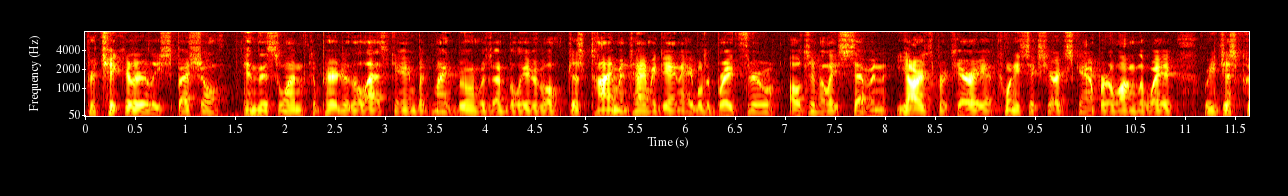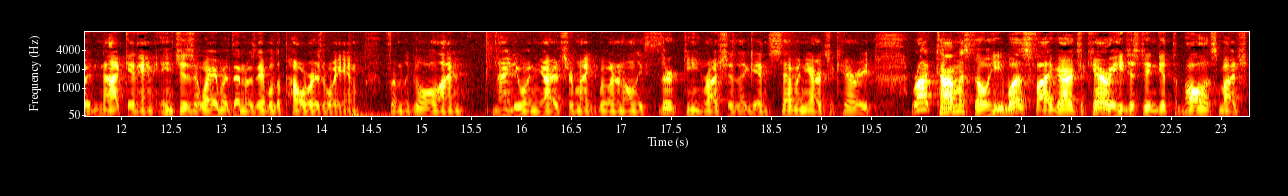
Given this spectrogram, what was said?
particularly special in this one compared to the last game, but Mike Boone was unbelievable. Just time and time again, able to break through. Ultimately, seven yards per carry, a 26 yard scamper along the way, where he just could not get in inches away, but then was able to power his way in from the goal line. 91 yards for Mike Boone and only 13 rushes. Again, seven yards a carry. Rock Thomas, though, he was five yards a carry. He just didn't get the ball as much.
